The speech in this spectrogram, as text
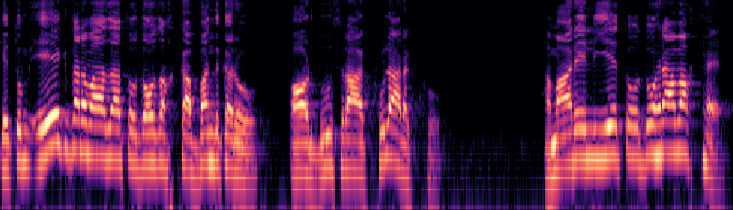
कि तुम एक दरवाज़ा तो दोजख का बंद करो और दूसरा खुला रखो। हमारे लिए तो दोहरा वक्त है।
